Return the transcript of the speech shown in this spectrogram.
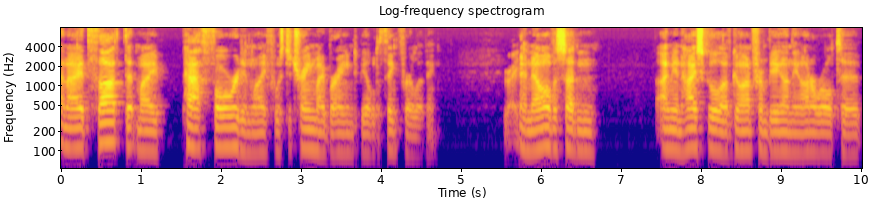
and I had thought that my path forward in life was to train my brain to be able to think for a living. Right. And now all of a sudden, I'm in high school. I've gone from being on the honor roll to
